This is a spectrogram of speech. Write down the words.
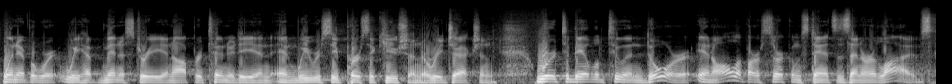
whenever we have ministry and opportunity and, and we receive persecution or rejection. We're to be able to endure in all of our circumstances in our lives.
